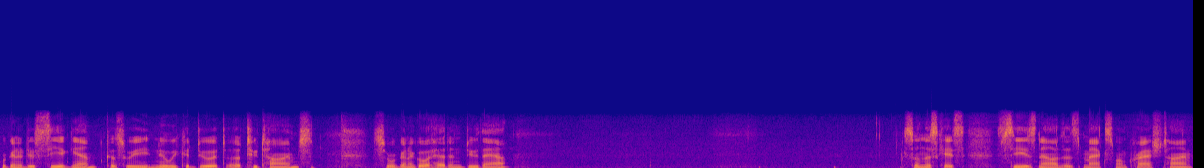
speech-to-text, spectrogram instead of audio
we're going to do C again because we knew we could do it uh, two times. So we're going to go ahead and do that. So in this case, C is now at its maximum crash time.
